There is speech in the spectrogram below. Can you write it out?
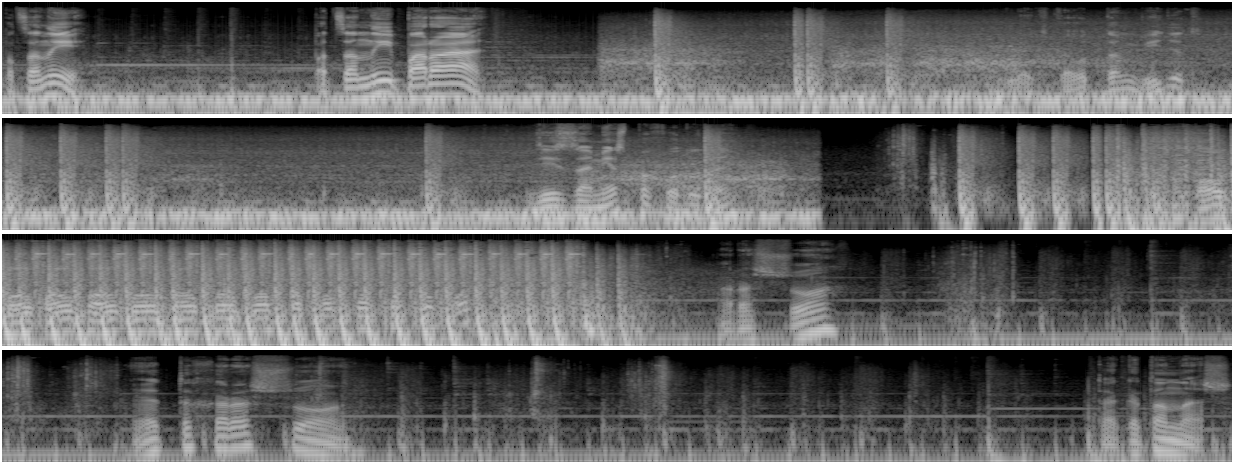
Пацаны. Пацаны, пора. Блять, кого-то там видят. Здесь замес, походу, да? Хорошо. Это хорошо. Так, это наш.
